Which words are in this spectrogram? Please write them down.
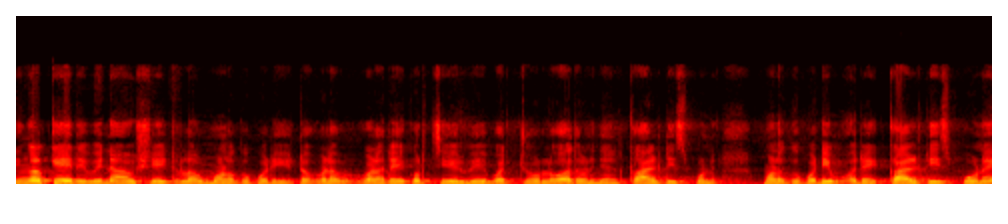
നിങ്ങൾക്ക് എരിവിന് ആവശ്യമായിട്ടുള്ള മുളക് പൊടി കേട്ടോ. വളരെ കുറച്ച് എരിവേ പറ്റുള്ളൂ. അതുകൊണ്ട് ഞാൻ കാൽ ടീസ്പൂൺ മുളക് പൊടിയും ഒരു കാൽ ടീസ്പൂണ്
